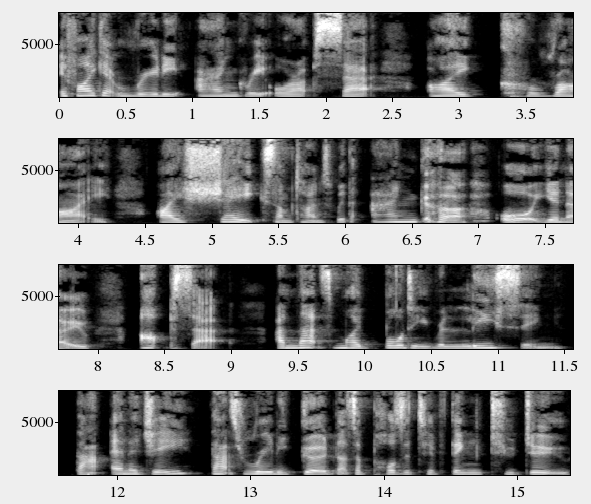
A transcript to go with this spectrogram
if I get really angry or upset, I cry. I shake sometimes with anger or, you know, upset. And that's my body releasing that energy, that's really good. That's a positive thing to do.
